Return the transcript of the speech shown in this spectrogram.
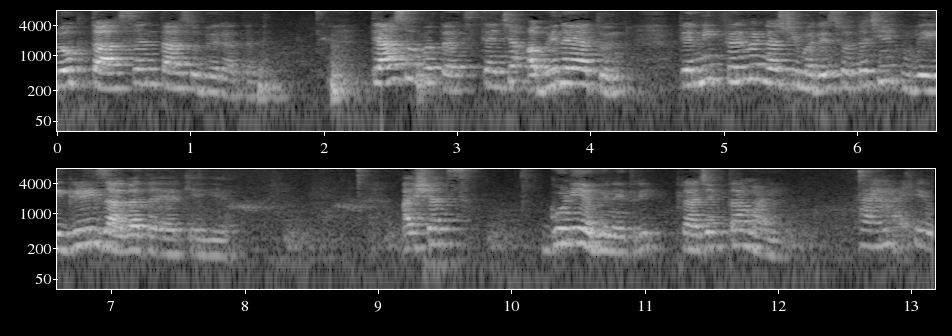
लोक तासन तास उभे राहतात. त्यासोबतच त्यांच्या अभिनयातून त्यांनी फिल्म इंडस्ट्रीमध्ये स्वतःची एक वेगळी जागा तयार केली आहे. अशाच गुणी अभिनेत्री प्राजक्ता माळी. थँक्यू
